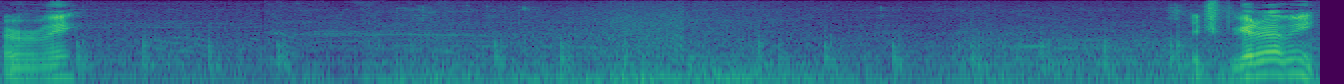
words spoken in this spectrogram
Remember me? Did you forget about me?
